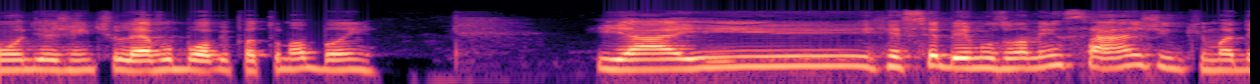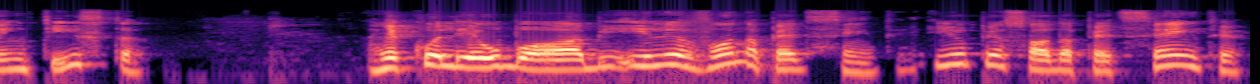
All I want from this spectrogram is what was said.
onde a gente leva o Bob para tomar banho. E aí recebemos uma mensagem que uma dentista recolheu o Bob e levou na Pet Center. E o pessoal da Pet Center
